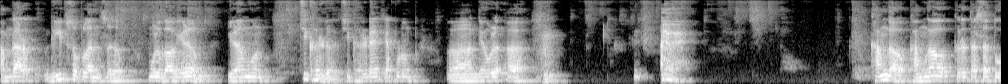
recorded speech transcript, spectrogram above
आमदार दिलीप सोपलांचं मूळ गाव येळम इळामून चिखर्ड चिखर्ड्याच्या पुढून देवळ खामगाव. खामगाव करत असा तो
